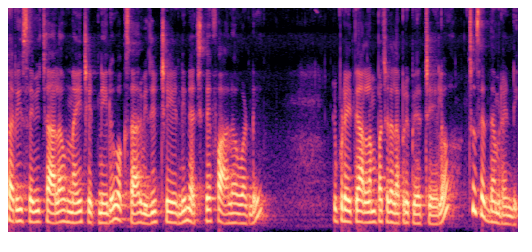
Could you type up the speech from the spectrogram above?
కర్రీస్ అవి చాలా ఉన్నాయి. చట్నీలు ఒకసారి విజిట్ చేయండి. నచ్చితే ఫాలో అవ్వండి. ఇప్పుడైతే అల్లం పచ్చడి ఎలా ప్రిపేర్ చేయాలో చూసేద్దాం రండి.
